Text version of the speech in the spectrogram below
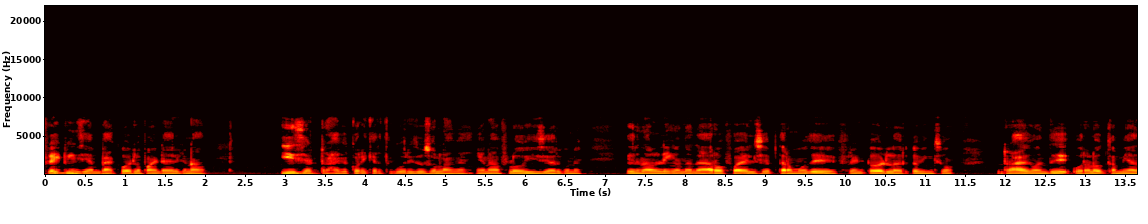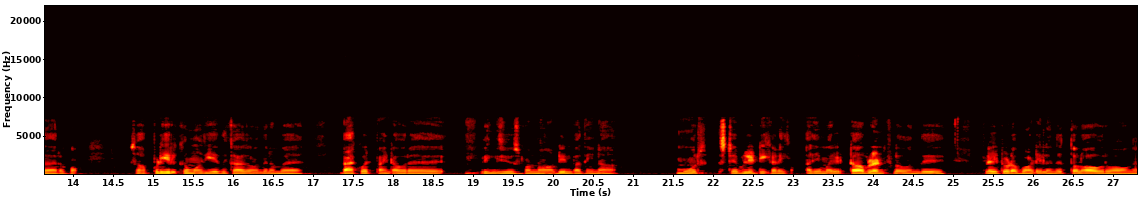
ஃப்ளைட் விங்ஸ் ஏன் பேக்வேர்டில் பாயிண்ட் ஆகிருக்குன்னா ஈஸியாக ட்ராகை குறைக்கிறதுக்கு ஒரு இது சொல்லாங்க. ஏன்னா ஃப்ளோ ஈஸியாக இருக்குன்னு இருந்தாலும் நீங்கள் வந்து அந்த ஏரோஃபாயில் ஷேப் தரும்போது ஃப்ரண்ட் வேர்டில் இருக்க விங்ஸும் ட்ராக் வந்து ஓரளவுக்கு கம்மியாக தான் இருக்கும். ஸோ அப்படி இருக்கும்போது எதுக்காக வந்து நம்ம பேக்வேர்ட் பாயிண்ட் அவர் விங்ஸ் யூஸ் பண்ணோம் அப்படின்னு பார்த்தீங்கன்னா மோர் ஸ்டெபிலிட்டி கிடைக்கும். அதே மாதிரி டர்புலண்ட் ஃப்ளோ வந்து ஃப்ளைட்டோட பாடியிலேருந்து தொலவாக உருவாங்க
